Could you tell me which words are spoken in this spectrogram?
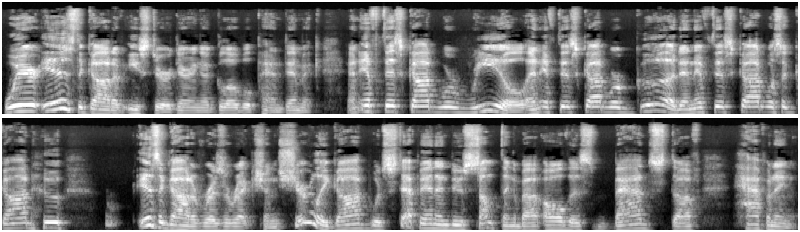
Where is the God of Easter during a global pandemic? And if this God were real, and if this God were good, and if this God was a God who is a God of resurrection, surely God would step in and do something about all this bad stuff happening.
